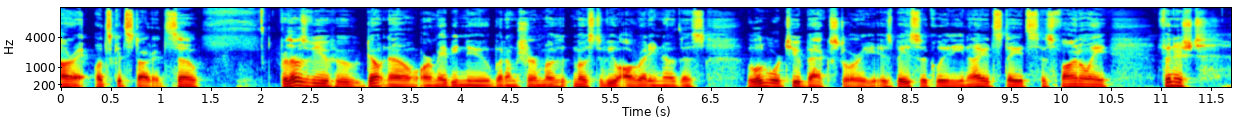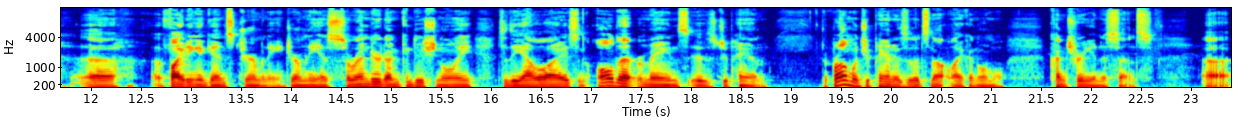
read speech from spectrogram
All right, let's get started. So, for those of you who don't know, or maybe new, but I'm sure mo- most of you already know this, the World War II backstory is basically the United States has finally finished uh, fighting against Germany. Germany has surrendered unconditionally to the Allies, and all that remains is Japan. The problem with Japan is that it's not like a normal country in a sense uh,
